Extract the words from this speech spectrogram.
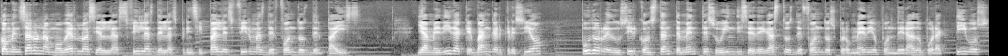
comenzaron a moverlo hacia las filas de las principales firmas de fondos del país. Y a medida que Vanguard creció, pudo reducir constantemente su índice de gastos de fondos promedio ponderado por activos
